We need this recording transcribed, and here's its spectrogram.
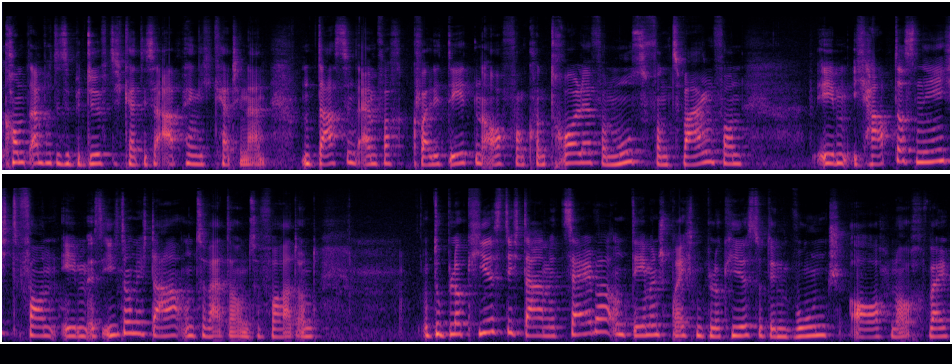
kommt einfach diese Bedürftigkeit, diese Abhängigkeit hinein. Und das sind einfach Qualitäten auch von Kontrolle, von Muss, von Zwang, von eben ich habe das nicht, von eben es ist noch nicht da und so weiter und so fort. Und du blockierst dich damit selber und dementsprechend blockierst du den Wunsch auch noch, weil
